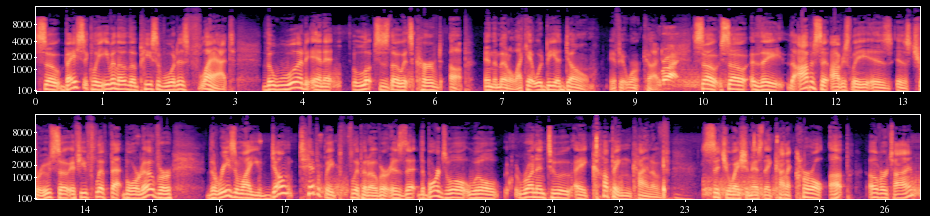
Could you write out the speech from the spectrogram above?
so basically even though the piece of wood is flat the wood in it looks as though it's curved up in the middle like it would be a dome if it weren't cut right so so the the opposite obviously is is true so if you flip that board over the reason why you don't typically flip it over is that the boards will will run into a cupping kind of situation as they kind of curl up over time,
